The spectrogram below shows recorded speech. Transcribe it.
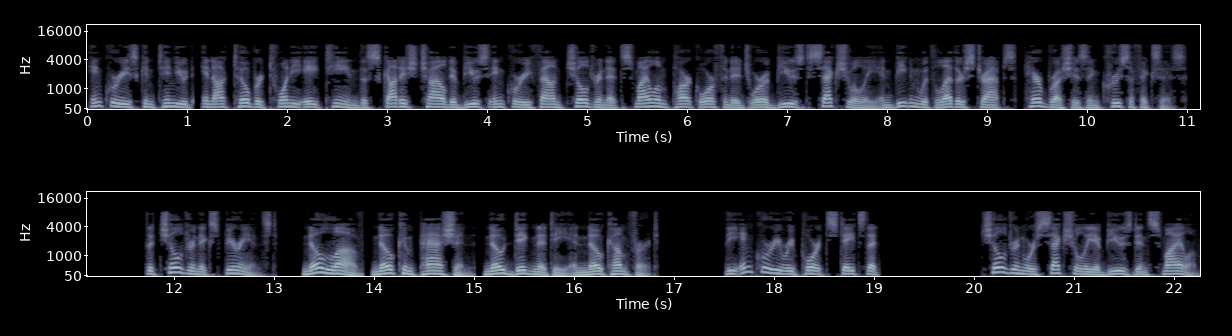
Inquiries continued. In October 2018, the Scottish Child Abuse Inquiry found children at Smyllum Park Orphanage were abused sexually and beaten with leather straps, hairbrushes and crucifixes. The children experienced, "...no love, no compassion, no dignity and no comfort." The inquiry report states that Children were sexually abused in Smyllum.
